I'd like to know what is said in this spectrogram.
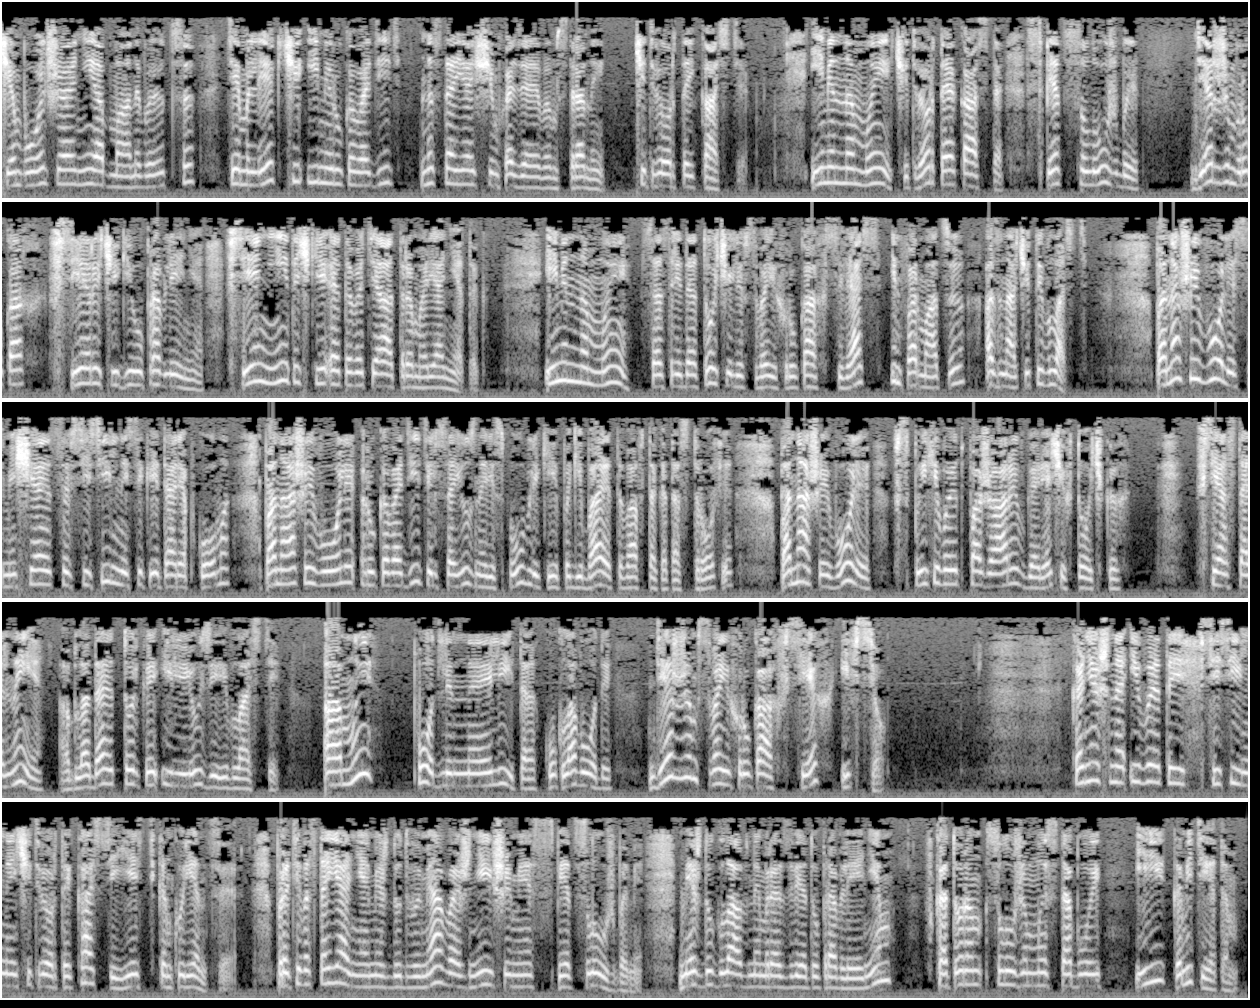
Чем больше они обманываются, тем легче ими руководить настоящим хозяевам страны — четвертой касте. Именно мы, четвертая каста, спецслужбы, держим в руках все рычаги управления, все ниточки этого театра марионеток. Именно мы сосредоточили в своих руках связь, информацию, а значит и власть. По нашей воле смещается всесильный секретарь обкома, по нашей воле руководитель Союзной Республики погибает в автокатастрофе, по нашей воле вспыхивают пожары в горячих точках. Все остальные обладают только иллюзией власти, а мы, подлинная элита, кукловоды, держим в своих руках всех и все». Конечно, и в этой всесильной четвертой касте есть конкуренция, противостояние между двумя важнейшими спецслужбами, между главным разведуправлением, в котором служим мы с тобой, и комитетом.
